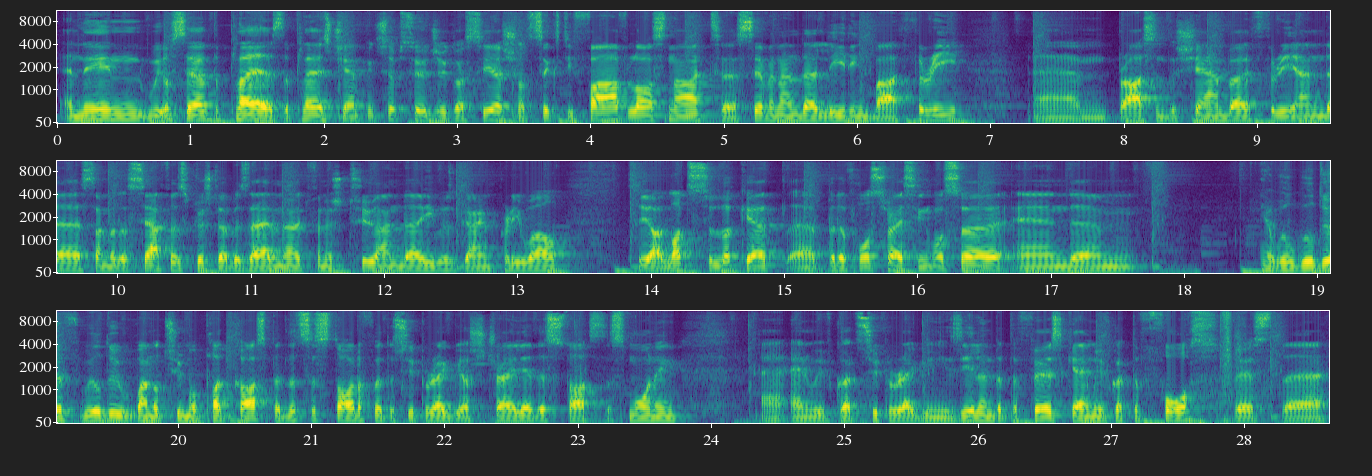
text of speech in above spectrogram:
And then we also have the players, the Players Championship. Sergio Garcia shot 65 last night, uh, seven under, leading by three. Um, Bryson DeChambeau, three under. Some of the Saffers, Christopher Zadenot finished two under. He was going pretty well. So yeah, lots to look at. A bit of horse racing also, and um, yeah, we'll we'll do we'll do one or two more podcasts, but let's just start off with the Super Rugby Australia. This starts this morning, uh, and we've got Super Rugby New Zealand. But the first game we've got the Force versus the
